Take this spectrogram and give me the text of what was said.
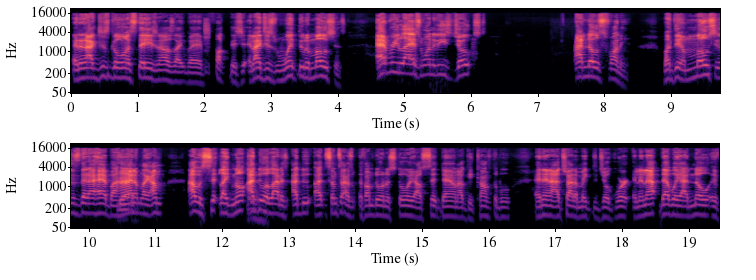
And then I just go on stage and I was like, man, fuck this shit. And I just went through the motions. Every last one of these jokes, I know it's funny. But the emotions that I had behind Yeah. them, like I'm I was sit like no, I do a lot of I do I sometimes if I'm doing a story, I'll sit down, I'll get comfortable, and then I'll try to make the joke work. And then that, that way I know if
